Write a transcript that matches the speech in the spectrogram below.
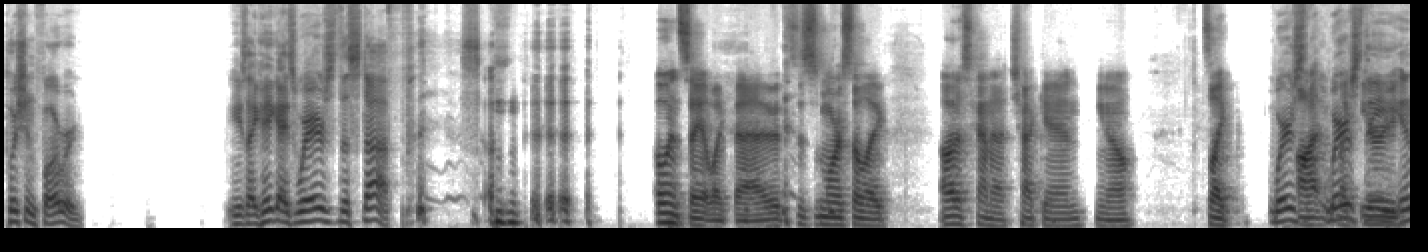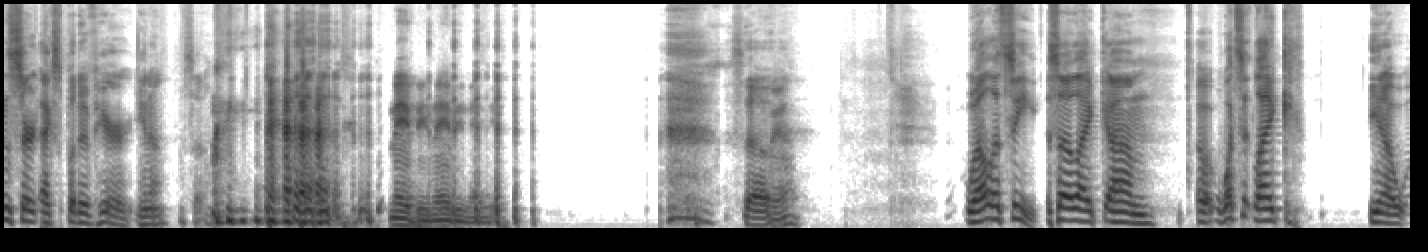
pushing forward. He's like, "Hey guys, where's the stuff?" so, I wouldn't say it like that. It's just more so like I'll just kind of check in, you know. It's like where's Uh, like where's the eerie. insert expletive here? You know, so maybe, maybe, maybe. so But yeah. Well, let's see. So, like, um, uh, what's it like, you know,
